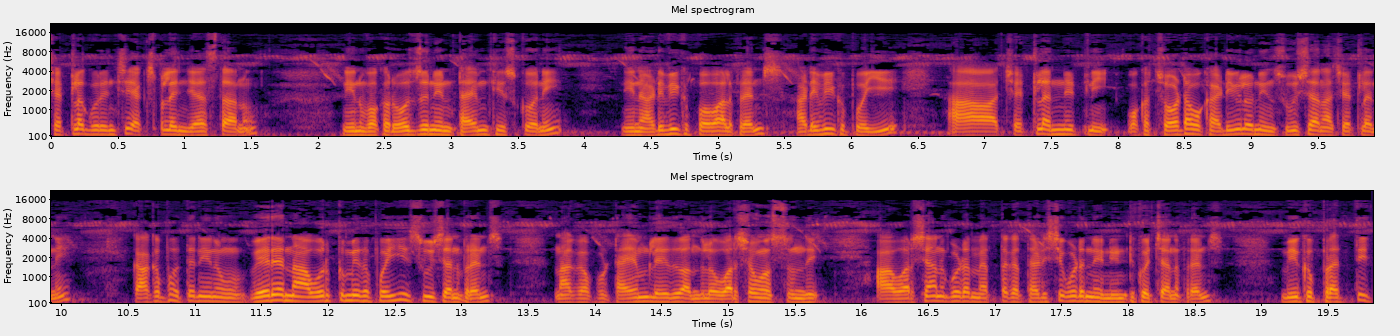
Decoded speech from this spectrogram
చెట్ల గురించి ఎక్స్ప్లెయిన్ చేస్తాను. నేను ఒక రోజు నేను టైం తీసుకొని నేను అడవికి పోవాలి ఫ్రెండ్స్ అడవికి పోయి ఆ చెట్లన్నిటినీ ఒక చోట ఒక అడవిలో నేను చూశాను ఆ చెట్లని. కాకపోతే నేను వేరే నా వర్క్ మీద పోయి చూశాను ఫ్రెండ్స్. నాకు అప్పుడు టైం లేదు అందులో వర్షం వస్తుంది. ఆ వర్షాన్ని కూడా మెత్తగా తడిసి కూడా నేను ఇంటికి వచ్చాను ఫ్రెండ్స్. మీకు ప్రతి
